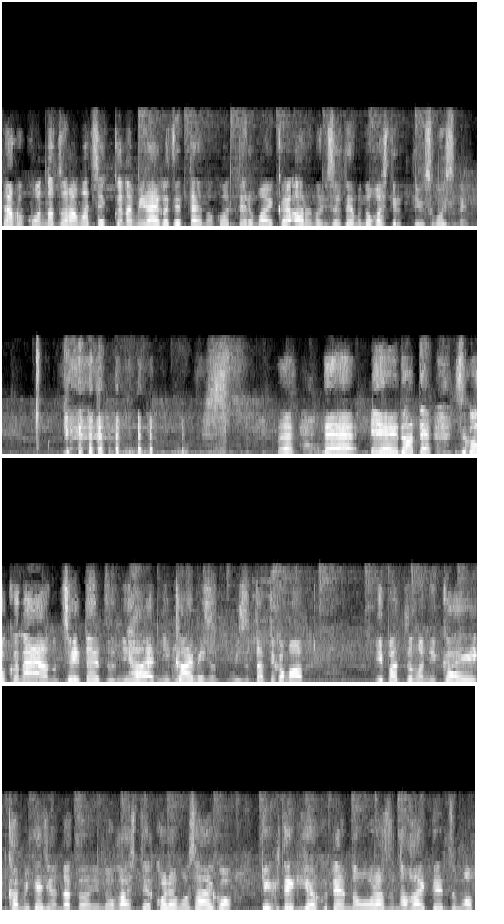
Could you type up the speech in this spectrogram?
なんかこんなドラマチックな未来が絶対残ってる毎回あるのに、それ全部逃してるっていう、すごいですね。ねねえ、いやだって、すごくない？あの、チートイツ2回、2回ミス、ミスったっていうかまあ、一発も2回紙手順だったのに逃して、これも最後、劇的逆転のオーラスのハイテーツも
